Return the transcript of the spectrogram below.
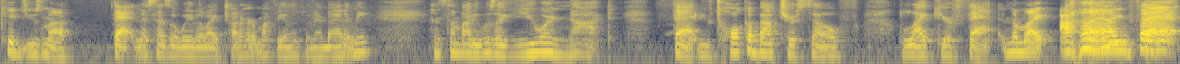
kids use my fatness as a way to like try to hurt my feelings when they're mad at me, and somebody was like, "You are not fat. You talk about yourself like you're fat," and I'm like, "I'm, fat.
